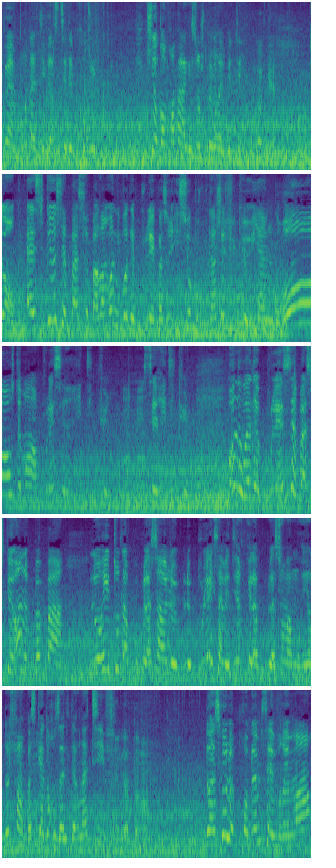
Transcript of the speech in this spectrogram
peu importe la diversité des produits? Je ne comprends pas la question, je peux me répéter. Ok. Donc, est-ce que c'est parce que, par exemple, au niveau des poulets, parce que ici au Burkina, j'ai vu qu'il y a une grosse demande en poulet, c'est ridicule. Mhm. C'est ridicule. Au niveau des poulets, c'est parce qu'on ne peut pas nourrir toute la population avec le, le poulet ça veut dire que la population va mourir de faim parce qu'il y a d'autres alternatives. Exactement. Donc, est-ce que le problème, c'est vraiment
